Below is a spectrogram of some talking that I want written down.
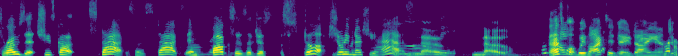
throws it. She's got stacks and stacks and boxes of just stuff. She don't even know she has. No, no. That's what we like to do, Diane. Just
